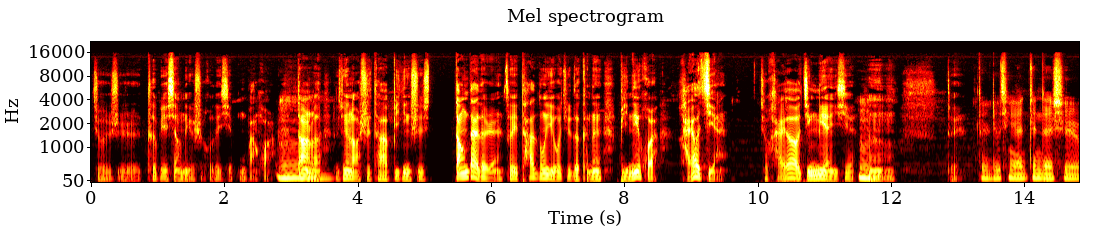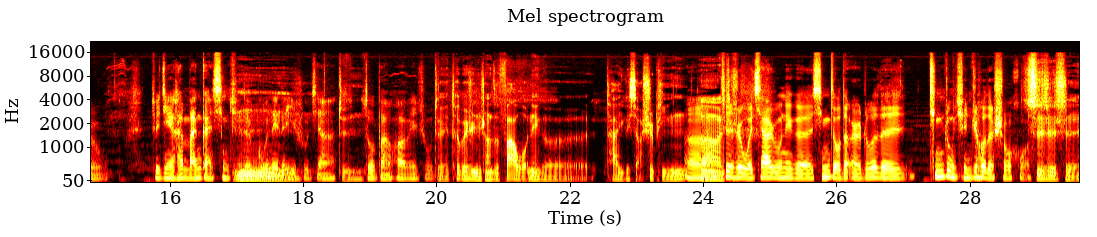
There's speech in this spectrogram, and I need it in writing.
就是特别像那个时候的一些木板画。嗯，当然了，刘俊老师他毕竟是当代的人，所以他的东西我觉得可能比那会儿还要简，就还要精炼一些。嗯嗯，对，对刘清源真的是最近还蛮感兴趣的，嗯国内的艺术家对。做版画为主的。对，特别是你上次发我那个他一个小视频，嗯，啊这是我加入那个行走的耳朵的听众群之后的收获。是是是，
